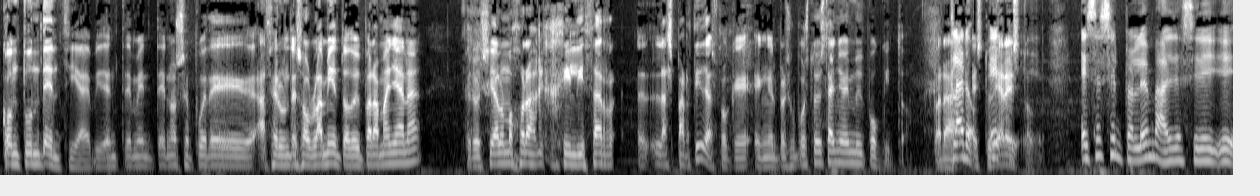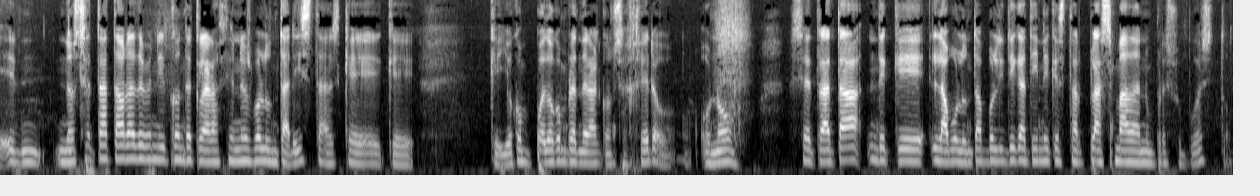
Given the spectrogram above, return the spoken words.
contundencia. Evidentemente no se puede hacer un desoblamiento de hoy para mañana, pero sí a lo mejor agilizar eh, las partidas, porque en el presupuesto de este año hay muy poquito para estudiar eh, esto. Ese es el problema, es decir, eh, no se trata ahora de venir con declaraciones voluntaristas, que, que, que yo puedo comprender al consejero o no. Se trata de que la voluntad política tiene que estar plasmada en un presupuesto.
